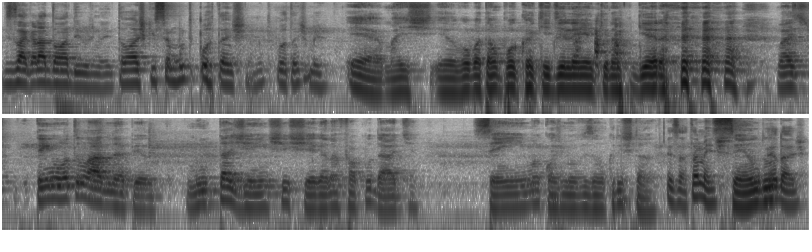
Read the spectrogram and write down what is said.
desagradam a Deus, né? Então acho que isso é muito importante, muito importante mesmo. É, mas eu vou botar um pouco aqui de lenha aqui na fogueira. mas tem um outro lado, né, Pedro? Muita gente chega na faculdade sem uma cosmovisão cristã. Exatamente. Sendo Verdade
